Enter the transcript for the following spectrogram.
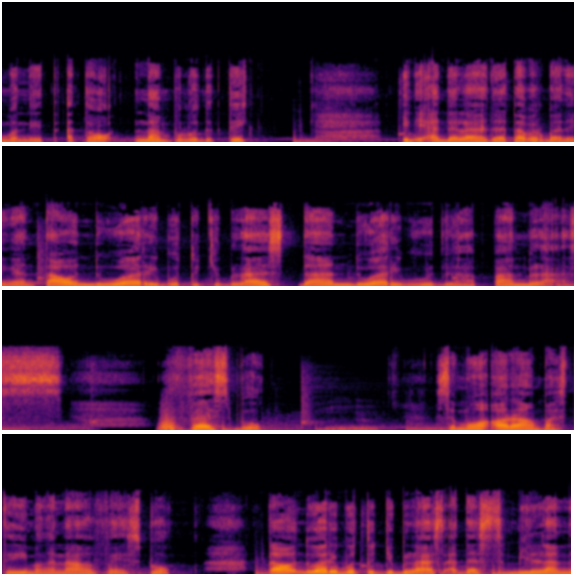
menit atau 60 detik. Ini adalah data perbandingan tahun 2017 dan 2018. Facebook. Semua orang pasti mengenal Facebook. Tahun 2017 ada 900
